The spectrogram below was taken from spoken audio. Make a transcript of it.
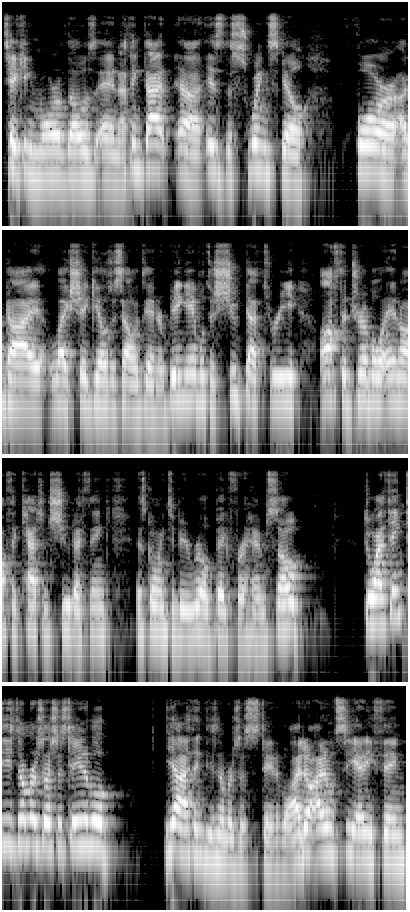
taking more of those. And I think that uh, is the swing skill for a guy like Shai Gilgeous-Alexander. Being able to shoot that three off the dribble and off the catch and shoot, I think, is going to be real big for him. So do I think these numbers are sustainable? Yeah, I think these numbers are sustainable. I don't I don't see anything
